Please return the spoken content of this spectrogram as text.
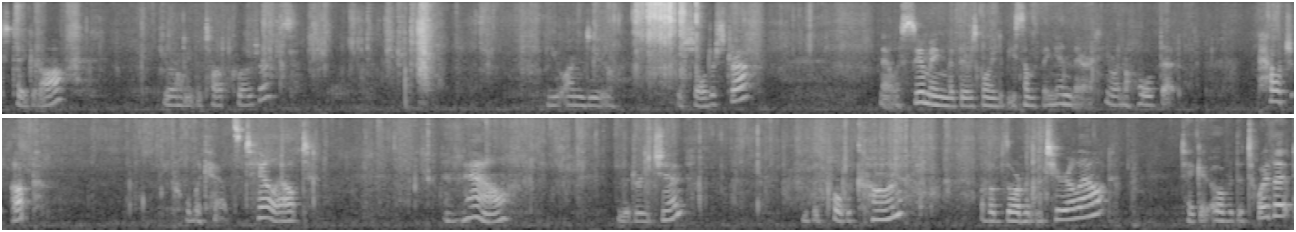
To take it off, you undo the top closures. You undo the shoulder strap. Now assuming that there's going to be something in there, you want to hold that pouch up, pull the cat's tail out, and now you would reach in, you would pull the cone of absorbent material out, take it over the toilet,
